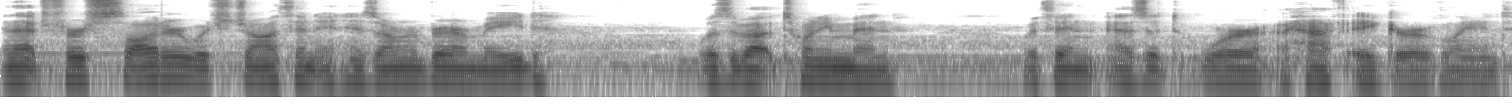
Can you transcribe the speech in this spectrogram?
And that first slaughter which Jonathan and his armor bearer made was about twenty men, within as it were a half acre of land,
